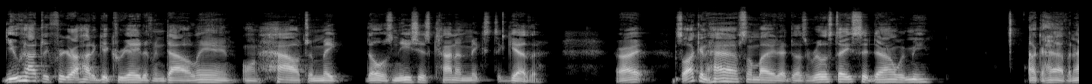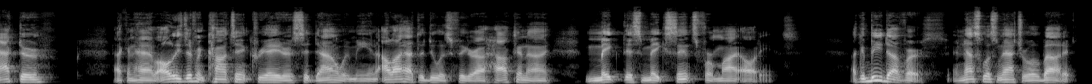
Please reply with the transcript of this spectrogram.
You have to figure out how to get creative and dial in on how to make those niches kind of mixed together. All right. So I can have somebody that does real estate sit down with me. I can have an actor. I can have all these different content creators sit down with me. And all I have to do is figure out how can I make this make sense for my audience. I can be diverse and that's what's natural about it.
